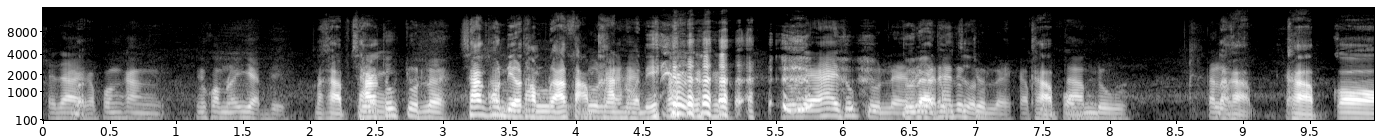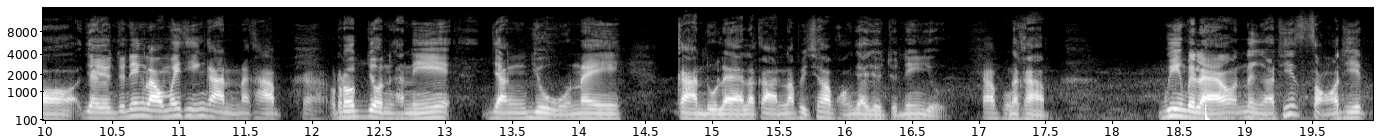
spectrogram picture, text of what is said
ใช้ได้ครับค่อนข้างมีความละเอียดดีนะครับช่างทุกจุดเลยช่างคนเดียวทำงานสามดูแลคันให้วันนี้ ดูแลให้ทุกจุดเลยดูแลให้ทุทุกกจุจุดดเลยครับครับผม ตามผมดูตลอด นะครับครับ ก็ใหญ่ยนต์จุนนิ่งเราไม่ทิ้งกันนะครับ ครับ รถยนต์คันนี้ยังอยู่ในการดูแลและการรับผิดชอบของใหญ่ยนต์จุนนิ่งอยู่ ครับผม นะครับ วิ่งไปแล้วหนึ่งอาทิตย์สองอาทิตย์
